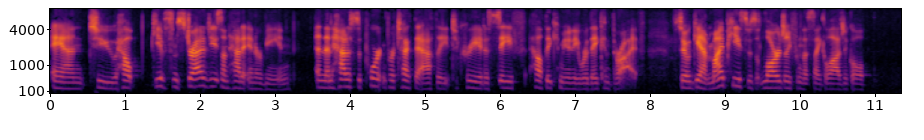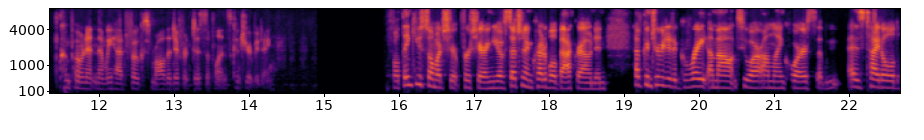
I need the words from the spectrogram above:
and to help give some strategies on how to intervene and then how to support and protect the athlete to create a safe healthy community where they can thrive. So again my piece was largely from the psychological component and then we had folks from all the different disciplines contributing well, thank you so much for sharing. You have such an incredible background and have contributed a great amount to our online course that we is titled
